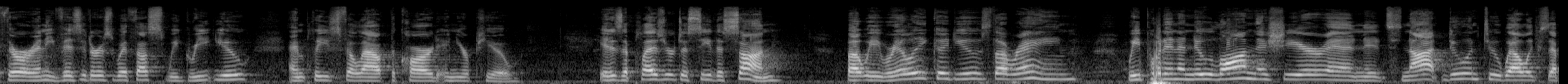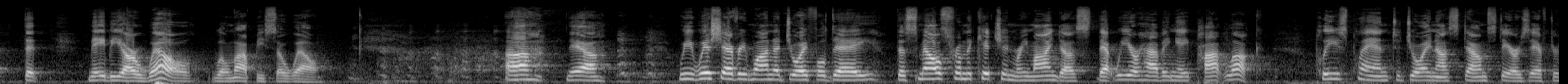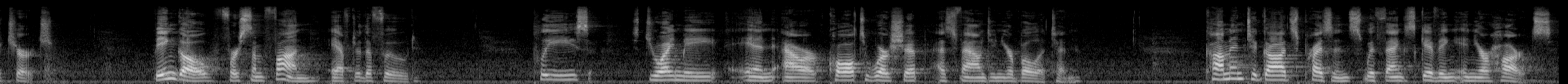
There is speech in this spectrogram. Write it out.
If there are any visitors with us, we greet you, and please fill out the card in your pew. It is a pleasure to see the sun, but we really could use the rain. We put in a new lawn this year, and it's not doing too well, except that maybe our well will not be so well. Uh, yeah. We wish everyone a joyful day. The smells from the kitchen remind us that we are having a potluck. Please plan to join us downstairs after church. Bingo for some fun after the food. Please join me in our call to worship as found in your bulletin. Come into God's presence with thanksgiving in your hearts.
